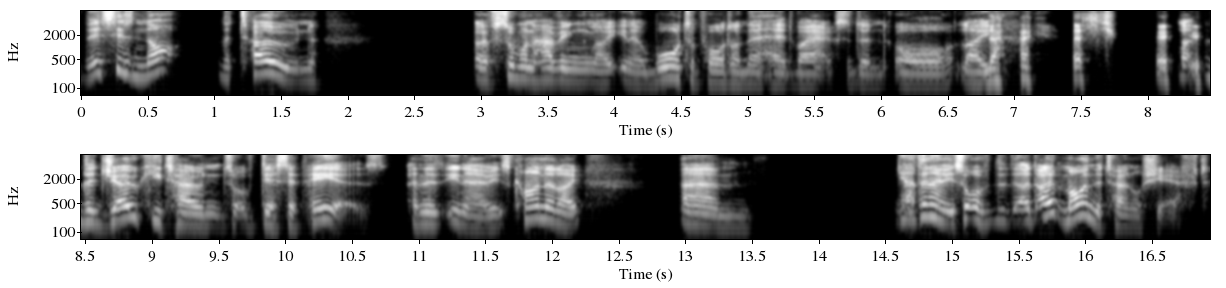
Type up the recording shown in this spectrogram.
this is not the tone of someone having like you know water poured on their head by accident, or like that's true. like the jokey tone sort of disappears, and there's, you know it's kind of like, um, yeah, I don't know. It's sort of I don't mind the tonal shift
